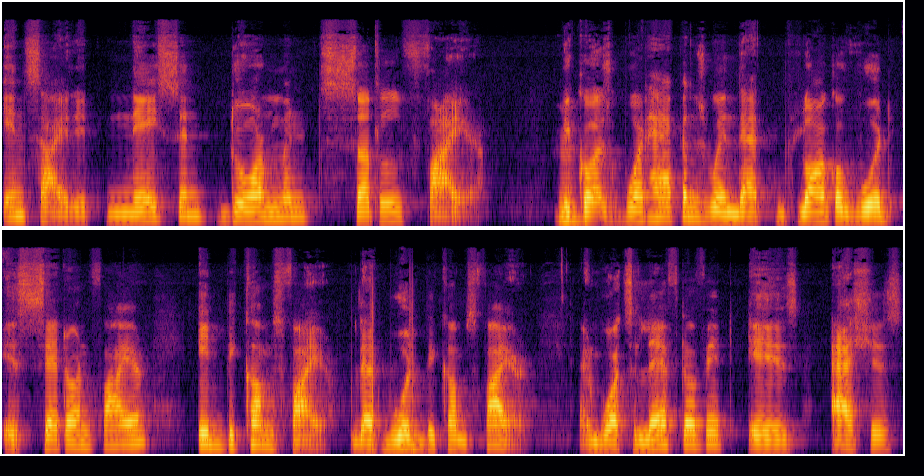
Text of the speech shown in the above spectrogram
inside it nascent, dormant, subtle fire. Hmm. Because what happens when that log of wood is set on fire? It becomes fire. That wood becomes fire. And what's left of it is ashes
